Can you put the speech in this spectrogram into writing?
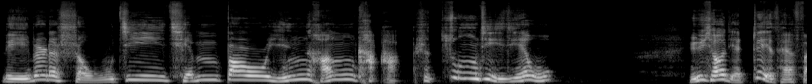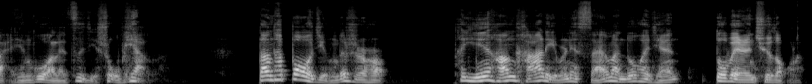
里边的手机、钱包、银行卡是踪迹皆无。于小姐这才反应过来自己受骗了。当她报警的时候，她银行卡里边那三万多块钱都被人取走了。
